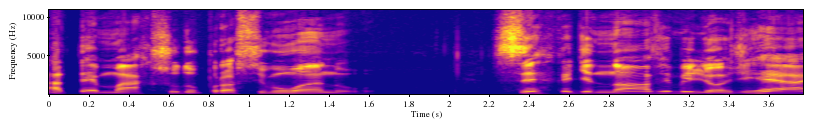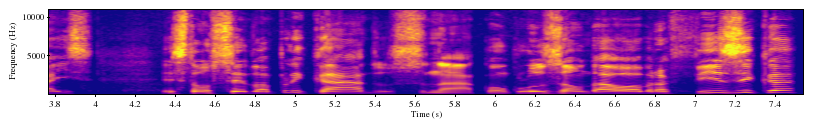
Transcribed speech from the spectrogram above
até março do próximo ano. Cerca de 9 milhões de reais estão sendo aplicados na conclusão da obra física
